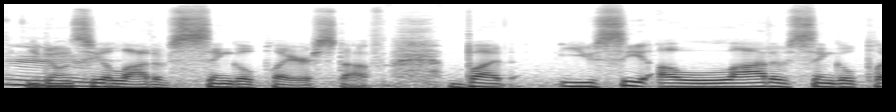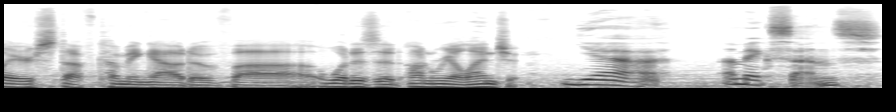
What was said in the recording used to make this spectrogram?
you don't see a lot of single player stuff but you see a lot of single player stuff coming out of uh, what is it unreal engine Yeah, that makes sense.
